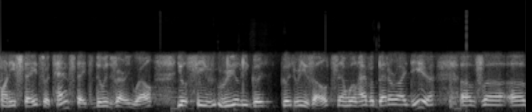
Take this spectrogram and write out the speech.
20 states or 10 states do it very well, you'll see really good good results, and we'll have a better idea of uh, of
